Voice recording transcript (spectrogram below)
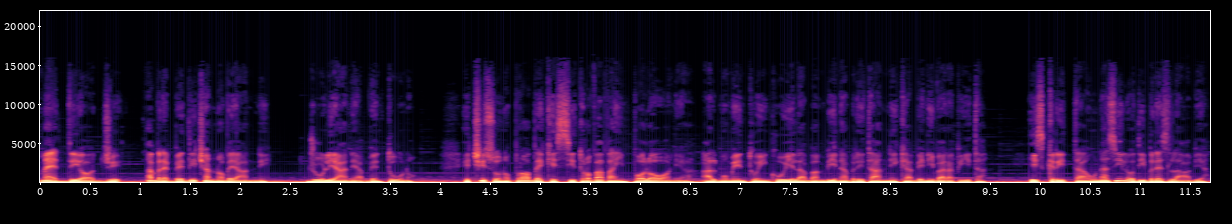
Maddie oggi avrebbe 19 anni, Giulia ne ha 21 e ci sono prove che si trovava in Polonia al momento in cui la bambina britannica veniva rapita, iscritta a un asilo di Breslavia.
